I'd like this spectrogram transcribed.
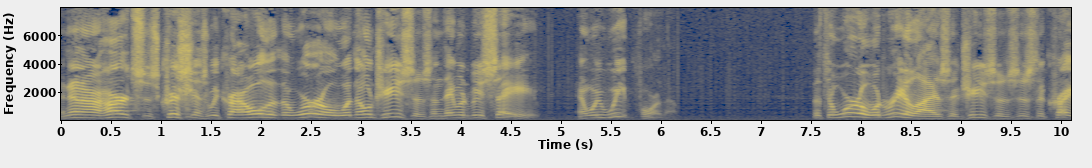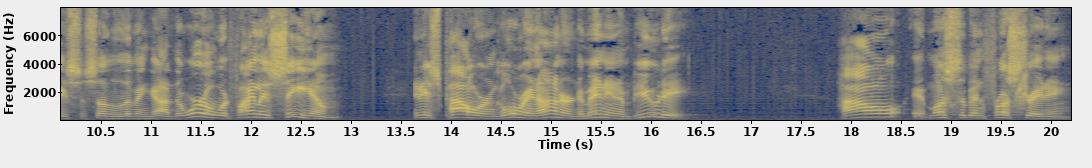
And in our hearts as Christians, we cry, Oh, that the world would know Jesus and they would be saved. And we weep for them. That the world would realize that Jesus is the Christ, the Son of the living God. The world would finally see him in his power and glory and honor and dominion and beauty. How it must have been frustrating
